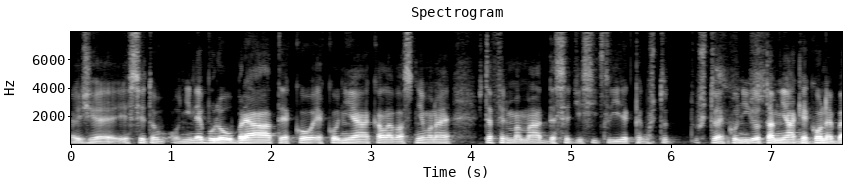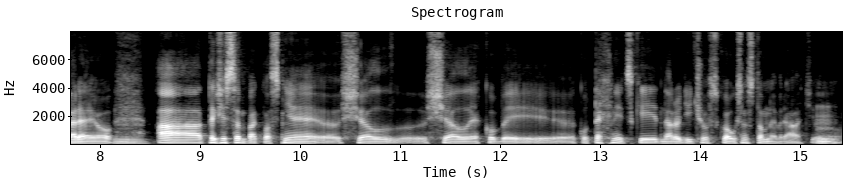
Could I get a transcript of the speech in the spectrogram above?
že jestli to oni nebudou brát jako, jako nějak, ale vlastně ona, že ta firma má 10 tisíc lidí, tak už to, už to jako nikdo tam nějak jako nebere, jo. Hmm. A takže jsem pak vlastně šel, šel jakoby jako technicky na rodičovskou a už jsem se tam nevrátil. Hmm. No.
